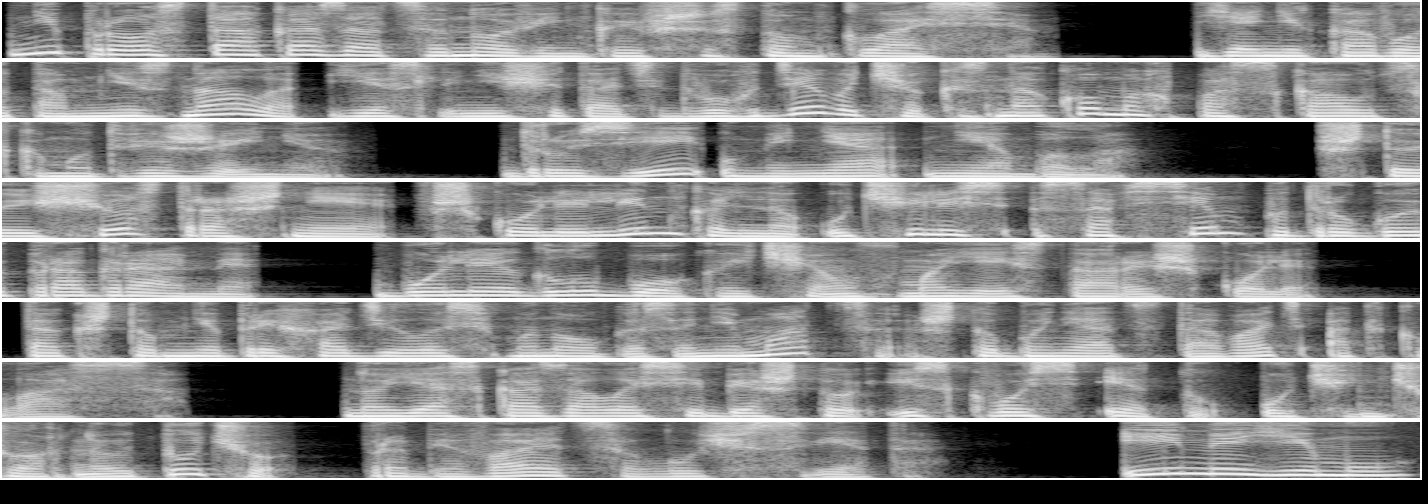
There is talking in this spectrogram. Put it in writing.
Не просто оказаться новенькой в шестом классе. Я никого там не знала, если не считать двух девочек, знакомых по скаутскому движению. Друзей у меня не было. Что еще страшнее, в школе Линкольна учились совсем по другой программе, более глубокой, чем в моей старой школе, так что мне приходилось много заниматься, чтобы не отставать от класса. Но я сказала себе, что и сквозь эту очень черную тучу пробивается луч света. Имя ему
